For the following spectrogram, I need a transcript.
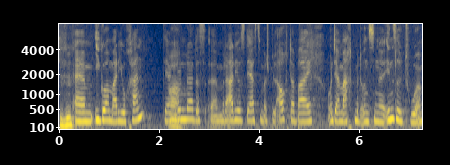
Mhm. Ähm, Igor Mariochan, der ah. Gründer des ähm, Radios, der ist zum Beispiel auch dabei und der macht mit uns eine Inseltour.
